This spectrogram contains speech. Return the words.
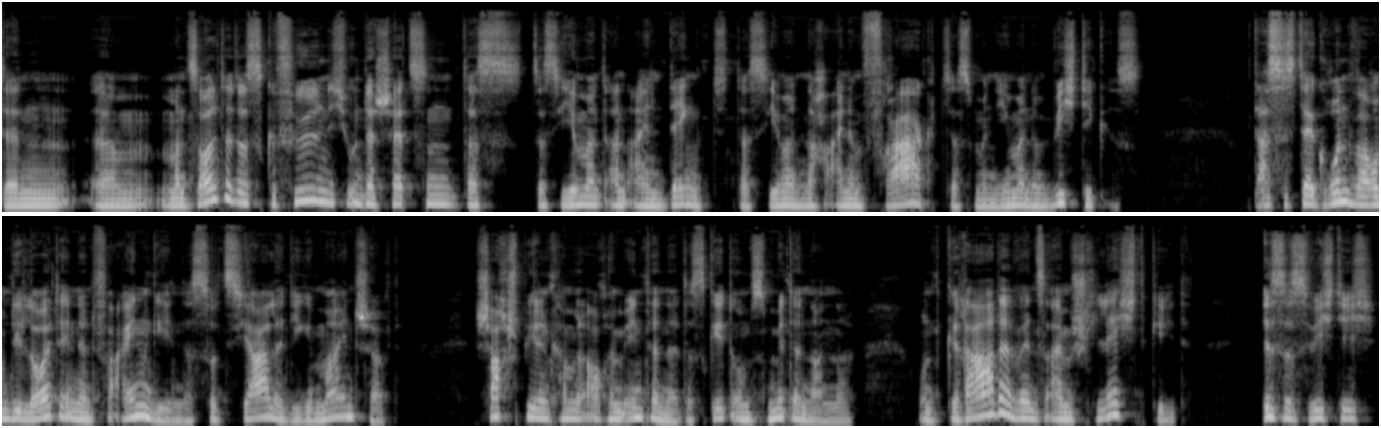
Denn ähm, man sollte das Gefühl nicht unterschätzen, dass, dass jemand an einen denkt, dass jemand nach einem fragt, dass man jemandem wichtig ist. Das ist der Grund, warum die Leute in den Verein gehen, das Soziale, die Gemeinschaft. Schachspielen kann man auch im Internet. Es geht ums Miteinander. Und gerade wenn es einem schlecht geht, ist es wichtig,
